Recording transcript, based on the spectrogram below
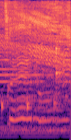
Incredibly,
